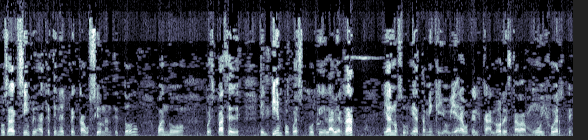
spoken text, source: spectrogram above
O sea, siempre hay que tener precaución ante todo cuando pues pase el tiempo, pues, porque la verdad ya nos surgía también que lloviera porque el calor estaba muy fuerte.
